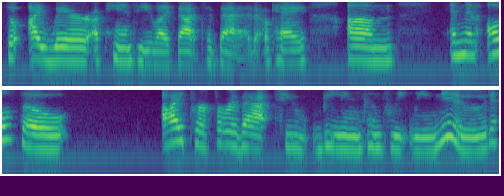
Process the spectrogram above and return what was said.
So I wear a panty like that to bed, okay? Um, and then also, I prefer that to being completely nude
